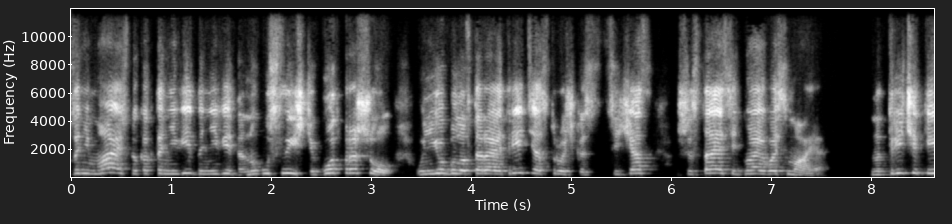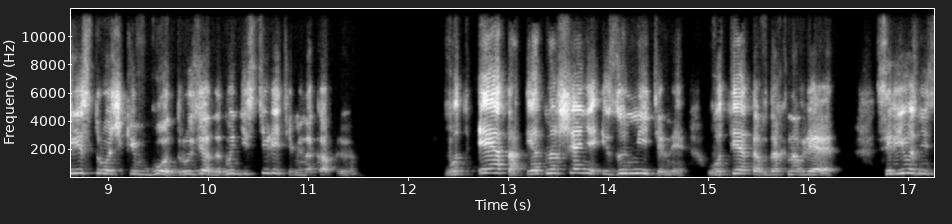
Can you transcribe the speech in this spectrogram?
занимаюсь, но как-то не видно, не видно. Ну, услышьте, год прошел, у нее была вторая, третья строчка, сейчас шестая, седьмая, восьмая. На 3-4 строчки в год, друзья, да мы десятилетиями накапливаем. Вот это и отношения изумительные, вот это вдохновляет. Серьезней,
